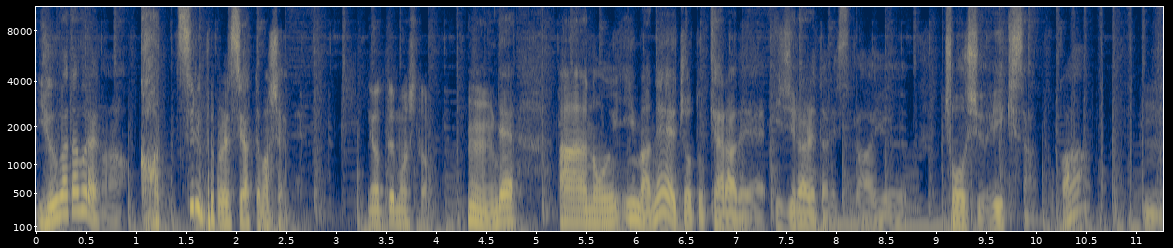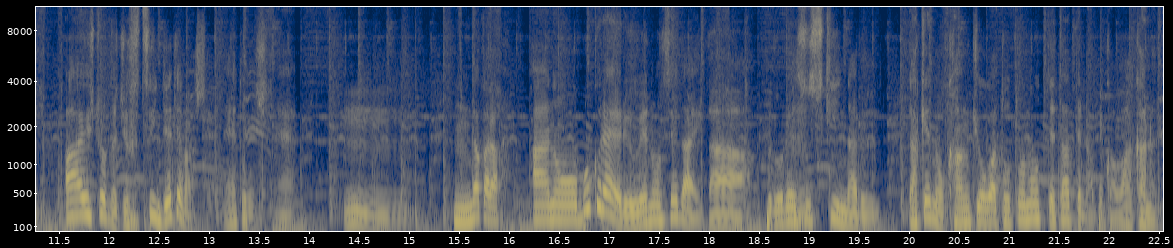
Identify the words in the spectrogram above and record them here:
夕方ぐらいかな、がっつりプロレスやってましたよね。やってました。うん、であの今ねちょっとキャラでいじられたりするああいう長州力さんとかうん。ああいう人たち普通に出てましたよね当時ね。うんうんうん、だからあの僕らより上の世代がプロレス好きになるだけの環境が整ってたっていうのは僕は分かるんで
